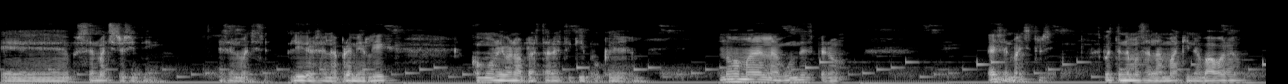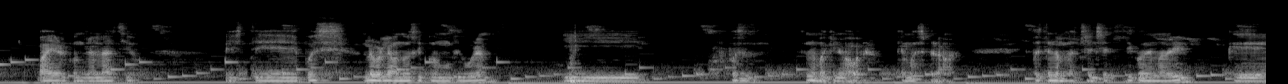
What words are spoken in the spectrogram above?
Eh, pues el Manchester City es el Manchester, líderes en la Premier League. ¿Cómo no iban a aplastar a este equipo que no va mal en la Bundes, pero es el Manchester? Después tenemos a la máquina bávara, Bayern contra Lazio. Este, pues Robert Lewandowski como figura y pues es una máquina bávara, ¿qué más esperaban? Después tenemos al Chelsea Atlético de Madrid que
